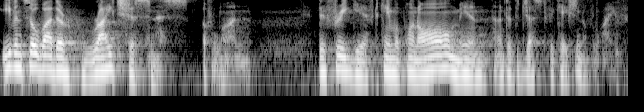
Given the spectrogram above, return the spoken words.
even so by the righteousness of one the free gift came upon all men unto the justification of life.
